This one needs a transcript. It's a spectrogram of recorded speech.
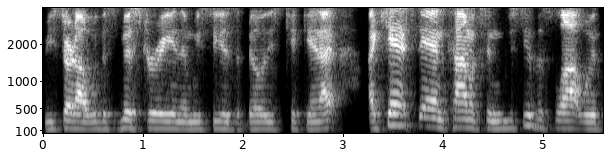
we start out with this mystery, and then we see his abilities kick in. I I can't stand comics, and you see this a lot with,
